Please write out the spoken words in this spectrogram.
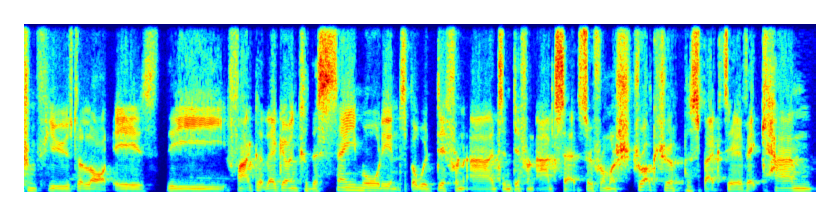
confused a lot is the fact that they're going to the same audience but with different ads and different ad sets. So from a structure perspective, it can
